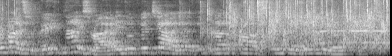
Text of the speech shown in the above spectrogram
So much. Very nice, right? Good job. Give another applause. Thank you. Thank you.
